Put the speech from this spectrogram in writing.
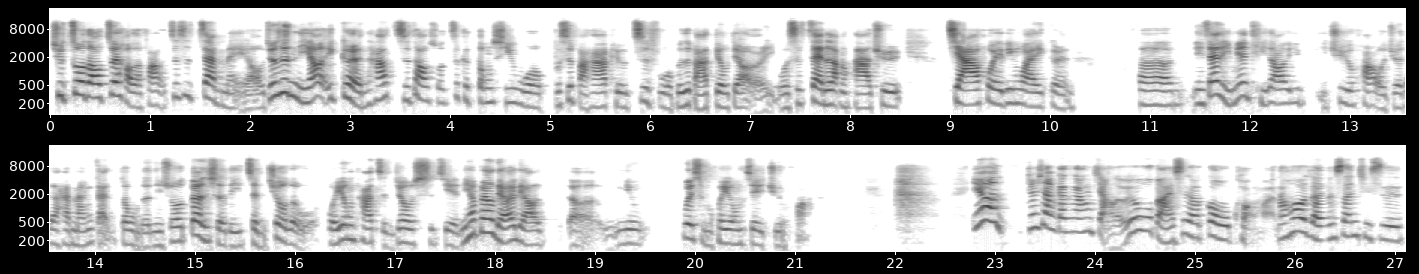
去做到最好的方，这是赞美哦。就是你要一个人，他知道说这个东西，我不是把它，比如制服，我不是把它丢掉而已，我是在让他去加会另外一个人。呃，你在里面提到一一句话，我觉得还蛮感动的。你说断舍离拯救了我，我用它拯救世界。你要不要聊一聊？呃，你为什么会用这句话？因为就像刚刚讲的，因为我本来是个购物狂嘛，然后人生其实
